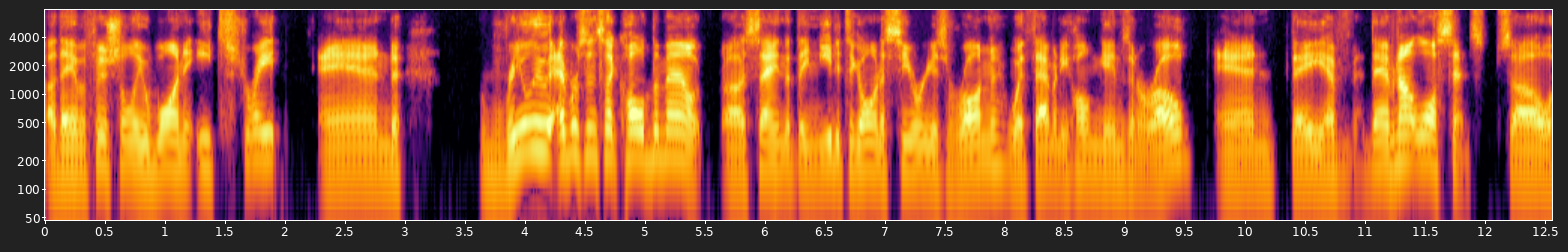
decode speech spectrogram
Uh, they have officially won eight straight, and really, ever since I called them out, uh, saying that they needed to go on a serious run with that many home games in a row, and they have they have not lost since. So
